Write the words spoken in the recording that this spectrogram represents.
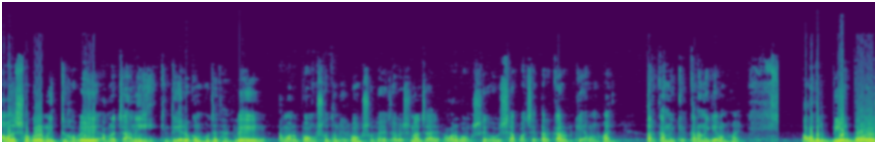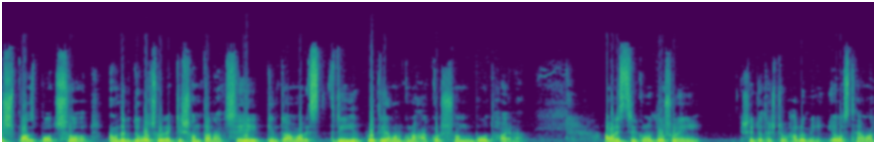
আমাদের সকলের মৃত্যু হবে, আমরা জানি, কিন্তু এরকম হতে থাকলে আমার বংশ তো নির্বংশ হয়ে যাবে, শোনা যায়, আমার বংশে অভিশাপ আছে, তার কারণ কি এমন হয়? তার কারণে কি কারণে কি এমন হয়? আমাদের বিয়ের বয়স পাঁচ বছর, আমাদের দু বছরের একটি সন্তান আছে, কিন্তু আমার স্ত্রীর প্রতি আমার কোনো আকর্ষণ বোধ হয় না। আমার স্ত্রীর কোনো দোষও নেই সে যথেষ্ট ভালো মেয়ে। এই অবস্থায় আমার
